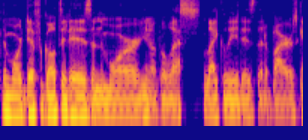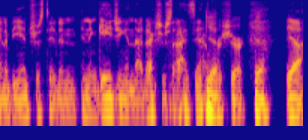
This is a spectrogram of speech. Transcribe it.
the more difficult it is and the more, you know, the less likely it is that a buyer is going to be interested in, in engaging in that exercise. Yeah, Yeah. for sure. Yeah. Yeah.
